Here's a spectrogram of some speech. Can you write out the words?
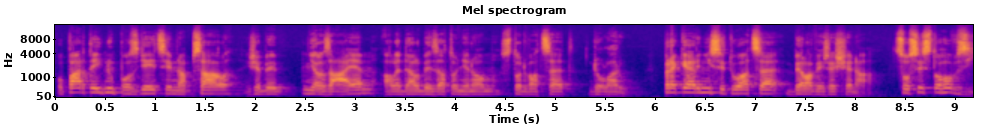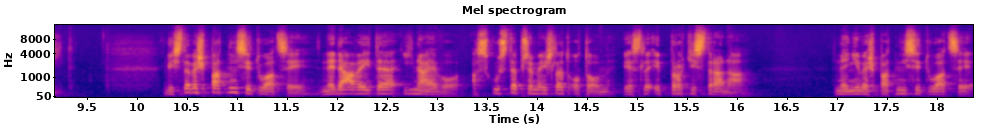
O pár týdnů později jim napsal, že by měl zájem, ale dal by za to jenom 120 dolarů. Prekérní situace byla vyřešená. Co si z toho vzít? Když jste ve špatné situaci, nedávejte jí najevo a zkuste přemýšlet o tom, jestli i protistrana není ve špatné situaci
